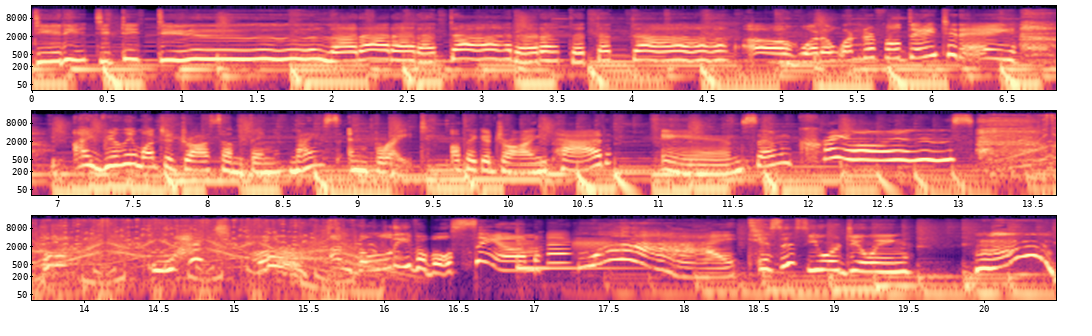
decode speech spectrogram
Do do do do do la da da da da da da da da. Oh, what a wonderful day today! I really want to draw something nice and bright. I'll take a drawing pad and some crayons. what? Oh, unbelievable, Sam! What? Is this your doing? Hmm?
